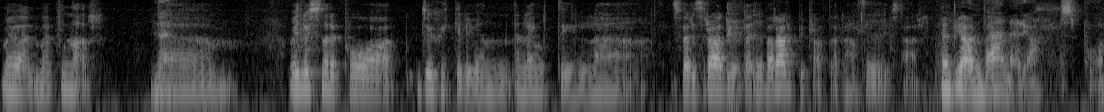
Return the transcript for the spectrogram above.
med, med pinnar. Ehm, och vi lyssnade på, du skickade ju en, en länk till eh, Sveriges Radio där Ivar Arpi pratade. Han säger just det här. Med Björn Werner, ja. På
